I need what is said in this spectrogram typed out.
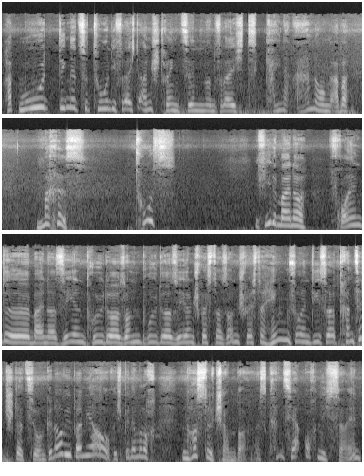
Hab Mut, Dinge zu tun, die vielleicht anstrengend sind und vielleicht keine Ahnung, aber mach es. Tu's. Wie viele meiner Freunde, meiner Seelenbrüder, Sonnenbrüder, Seelenschwester, Sonnenschwester hängen so in dieser Transitstation, genau wie bei mir auch. Ich bin immer noch ein Hosteljumper. Das kann es ja auch nicht sein.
